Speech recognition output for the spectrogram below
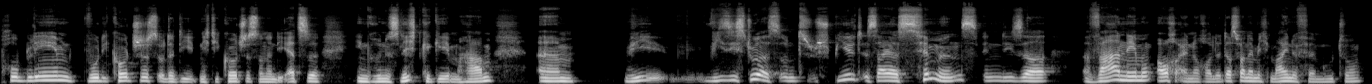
Herzproblem, wo die Coaches oder die, nicht die Coaches, sondern die Ärzte ihm grünes Licht gegeben haben. Ähm, wie, wie siehst du das? Und spielt Isaiah Simmons in dieser Wahrnehmung auch eine Rolle? Das war nämlich meine Vermutung,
